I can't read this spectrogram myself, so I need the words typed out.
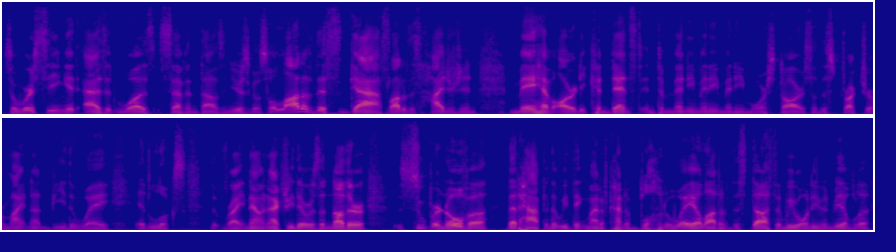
So we're seeing it as it was 7,000 years ago. So a lot of this gas, a lot of this hydrogen may have already condensed into many, many, many more stars. So the structure might not be the way it looks right now. And actually, there was another supernova that happened that we think might have kind of blown away a lot of this dust, and we won't even be able to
